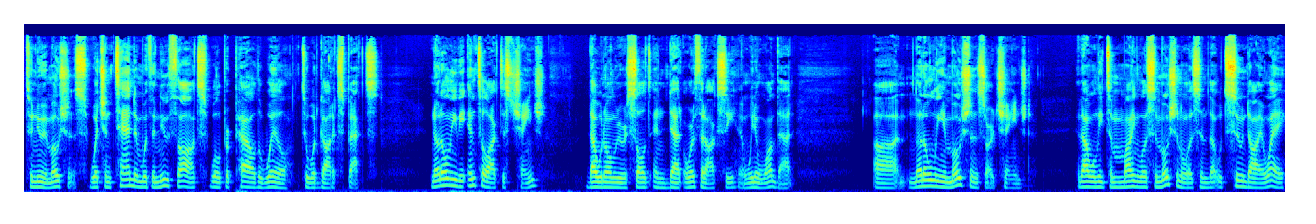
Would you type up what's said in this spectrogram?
to new emotions, which in tandem with the new thoughts will propel the will to what God expects. Not only the intellect is changed, that would only result in dead orthodoxy, and we don't want that. Uh, not only emotions are changed, and that will lead to mindless emotionalism that would soon die away.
